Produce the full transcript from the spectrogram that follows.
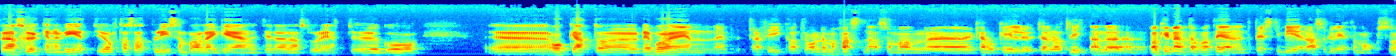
För den sökande vet ju oftast att polisen bara lägger ärendet i deras stora jättehög och Eh, och att eh, det det bara är en, en trafikkontroll där man fastnar som man eh, kan åka illa ut eller något liknande. Man kan ju vänta på att ärendet preskriberas och det vet de också.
